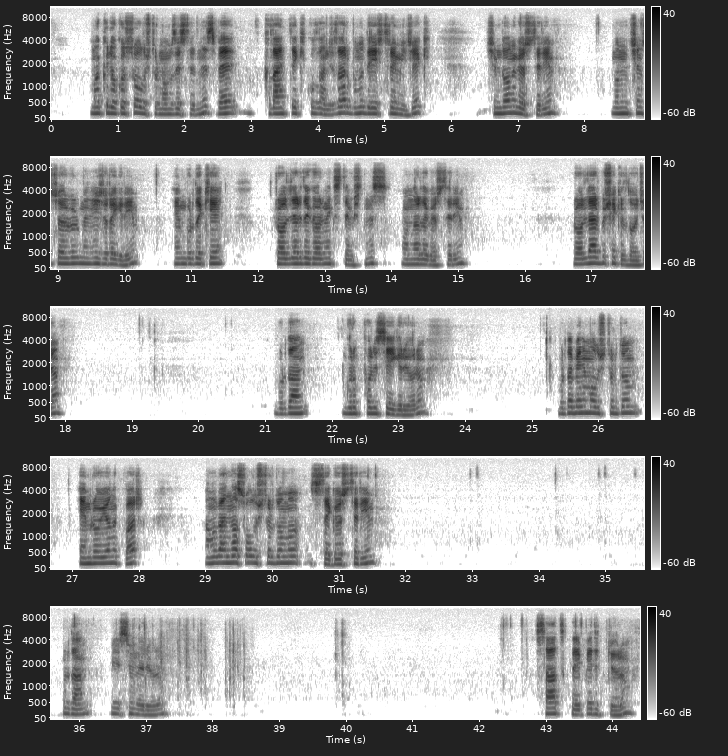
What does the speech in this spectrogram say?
Maki logosu oluşturmamızı istediniz ve client'teki kullanıcılar bunu değiştiremeyecek. Şimdi onu göstereyim. Bunun için Server Manager'a gireyim. Hem buradaki rolleri de görmek istemiştiniz. Onları da göstereyim. Roller bu şekilde hocam. Buradan grup polisiye giriyorum. Burada benim oluşturduğum Emre Uyanık var. Ama ben nasıl oluşturduğumu size göstereyim. Buradan bir isim veriyorum. Sağ tıklayıp edit diyorum.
